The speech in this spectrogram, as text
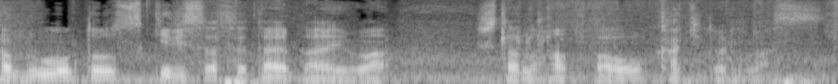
株元をすっきりさせたい場合は下の葉っぱをかき取ります。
